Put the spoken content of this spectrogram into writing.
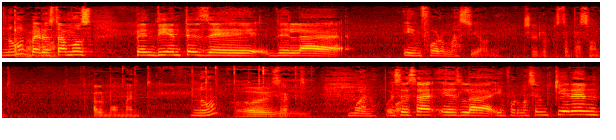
¿No? No. Pero estamos pendientes de, de la información, Sí, lo que está pasando al momento. ¿no? Exacto. Bueno, pues Bueno. esa es la información. ¿Quieren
